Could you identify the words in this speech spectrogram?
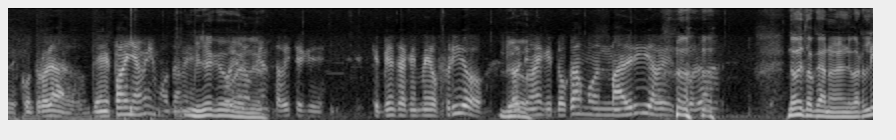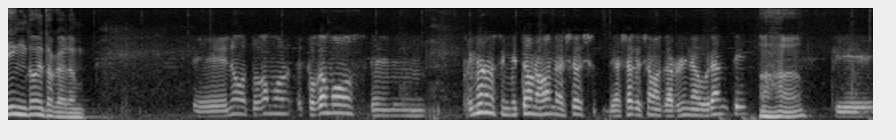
descontrolado. En España mismo también. Mirá qué Porque uno bueno. piensa, viste, que, que piensa que es medio frío. No. La última vez que tocamos en Madrid, a ver, color- ¿dónde tocaron? ¿En el Berlín? ¿Dónde tocaron? Eh, no, tocamos, tocamos en, primero nos invitaron a una banda de allá, de allá que se llama Carolina Durante, Ajá. que,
